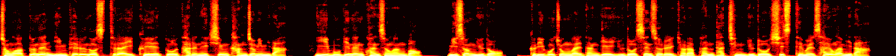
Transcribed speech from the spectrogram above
정확도는 임페르노 스트라이크의 또 다른 핵심 강점입니다. 이 무기는 관성항법, 위성 유도, 그리고 종말 단계 유도 센서를 결합한 다층 유도 시스템을 사용합니다.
